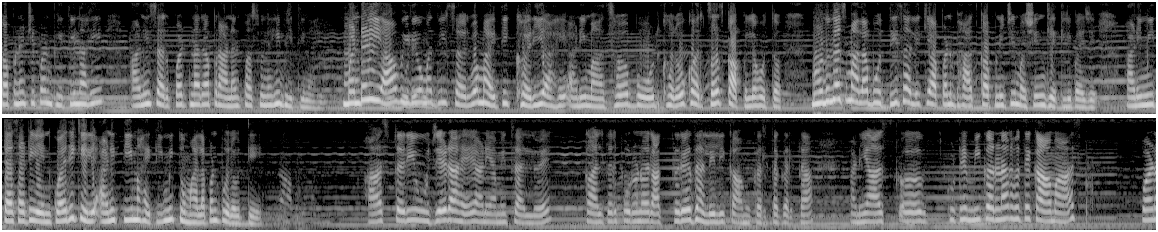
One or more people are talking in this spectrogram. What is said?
कापण्याची पण भीती नाही आणि सरपटणाऱ्या प्राण्यांपासूनही भीती नाही. मंडळी या व्हिडिओमधील सर्व माहिती खरी आहे आणि माझं बोट खरोखरच कापलं होतं. म्हणूनच मला बुद्धी झाली की आपण भात कापणीची मशीन घेतली पाहिजे. आणि मी त्यासाठी एन्क्वायरी केली आणि ती माहिती मी तुम्हाला पण पुरवते. आज तरी उजेड आहे आणि आम्ही चाललोय. काल तर पूर्ण रात्र झालेली काम करता करता. आणि आज कुठे मी करणार होते काम आज? पण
